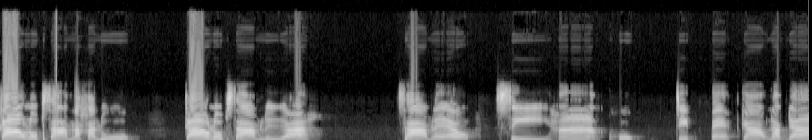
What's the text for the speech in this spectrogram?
9ลบ3ล่ะคะลูก9ลบ3เหลือ 3 แล้ว 4 5 6 7 8 9 นับได้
